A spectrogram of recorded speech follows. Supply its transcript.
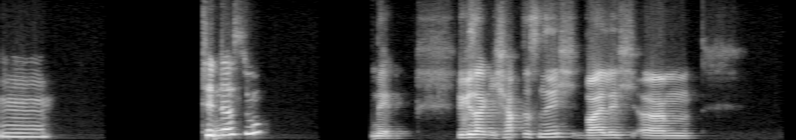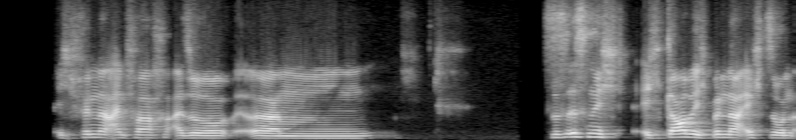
Hm. Tinderst du? Nee. Wie gesagt, ich habe das nicht, weil ich, ähm, ich finde einfach, also, ähm, das ist nicht, ich glaube, ich bin da echt so ein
